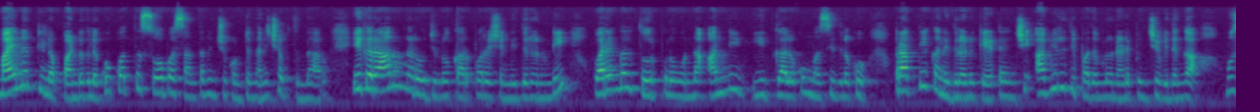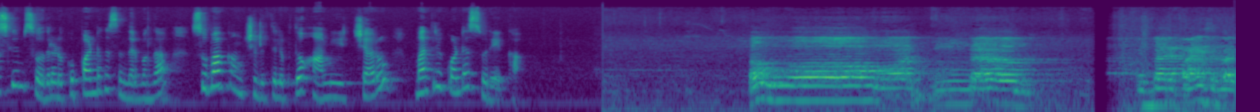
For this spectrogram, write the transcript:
మైనార్టీల పండుగలకు కొత్త శోభ సంతరించుకుంటుందని చెబుతున్నారు. ఇక రానున్న రోజుల్లో కార్పొరేషన్ నిధులు నిధుల నుండి వరంగల్ తూర్పులో ఉన్న అన్ని ఈద్గాలకు మసీదులకు ప్రత్యేక నిధులను కేటాయించి అభివృద్ధి పదంలో నడిపించే విధంగా ముస్లిం సోదరులకు పండుగ సందర్భంగా శుభాకాంక్షలు తెలుపుతూ హామీ ఇచ్చారు మంత్రి కొండ సురేఖ. इस बार पानी से बार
